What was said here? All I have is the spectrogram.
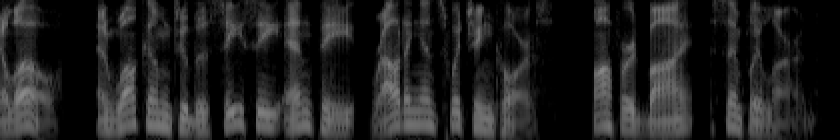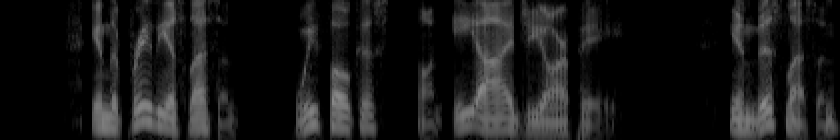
Hello, and welcome to the CCNP Routing and Switching course offered by Simplilearn. In the previous lesson, we focused on EIGRP. In this lesson,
